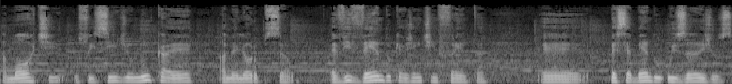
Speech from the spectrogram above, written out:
A morte, o suicídio nunca é a melhor opção. É vivendo que a gente enfrenta, é, percebendo os anjos,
